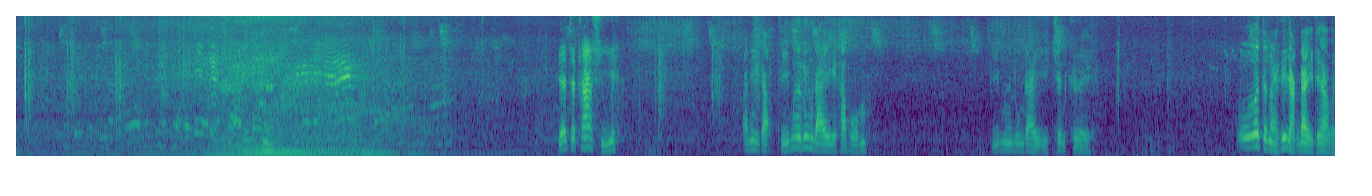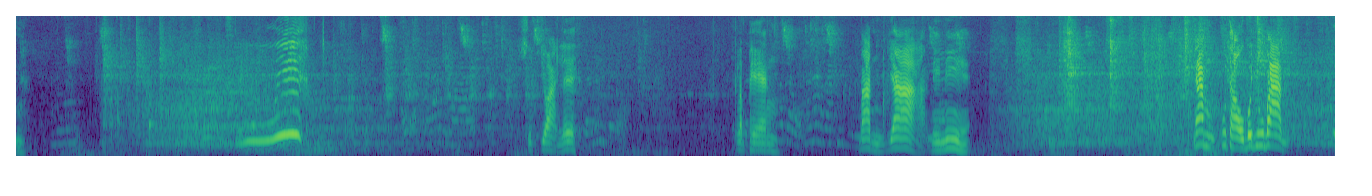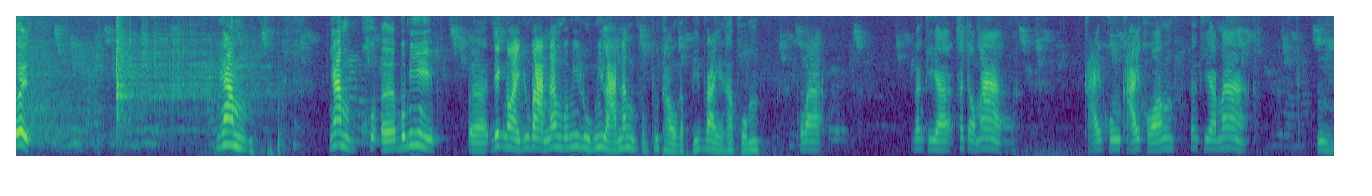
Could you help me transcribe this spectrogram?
เดี๋ยวจะท่าสี อันนี้กับฝีมือลุงใดครับผม ฝีมือลุงใดอีกเช่นเคย โอ้แต่ไหนก็อยากได้เท่าวันนี้ อุ๊ย สุดยอดเลยกำแพง บ้านย่านี่นี่ง่ำกูเฒ่าบ่อยู่บ้าน เอ้ยง่ำง่ำเอ่อบ่มีเออเด็กหน้อยอยู่บ้านนำบ่มีลูกมีหลานนำกับผู้เฒ่ากับปิดไว้ครับ ผม เพราะว่า ลังเทียเขาเจ้ามาขายคงขายของลังเทียมาอืม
